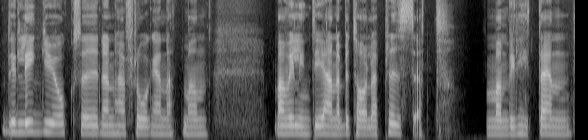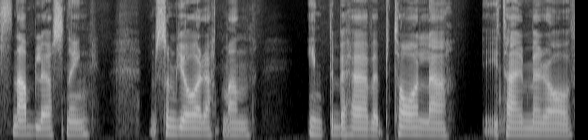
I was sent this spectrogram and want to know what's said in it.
Det ligger ju också i den här frågan att man, man vill inte gärna betala priset. Man vill hitta en snabb lösning som gör att man inte behöver betala i termer av,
